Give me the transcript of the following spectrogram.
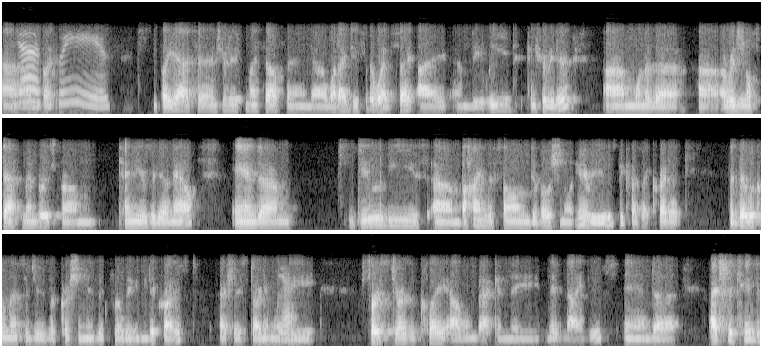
Um, yes, but please. but yeah, to introduce myself and uh, what I do for the website, I am the lead contributor, one of the uh, original staff members from 10 years ago now, and um, do these um, behind the song devotional interviews because I credit the biblical messages of Christian music for leading me to Christ, actually starting with Yes. the first Jars of Clay album back in the mid 90s and uh, actually came to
